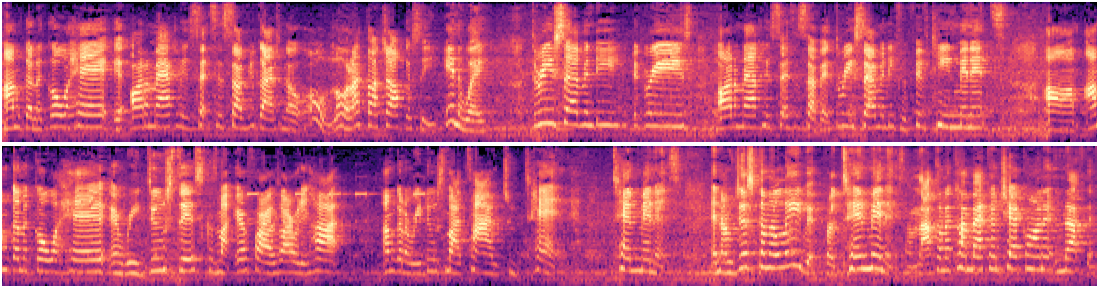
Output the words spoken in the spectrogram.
I'm gonna go ahead. It automatically sets itself. You guys know. Oh lord I thought y'all could see. Anyway 370 degrees automatically sets itself at 370 for 15 minutes. Um, I'm gonna go ahead and reduce this because my air fryer is already hot. I'm gonna reduce my time to 10 10 minutes. And I'm just gonna leave it for 10 minutes. I'm not gonna come back and check on it nothing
